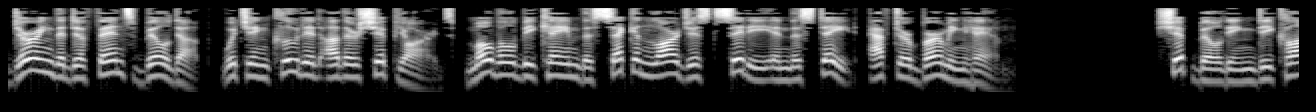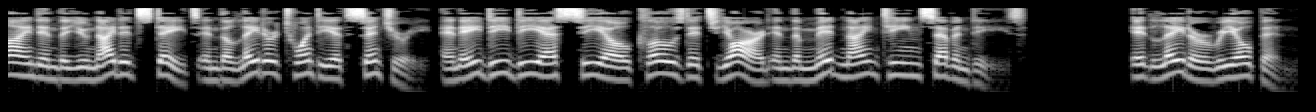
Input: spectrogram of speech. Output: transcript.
During the defense buildup, which included other shipyards, Mobile became the second largest city in the state, after Birmingham. Shipbuilding declined in the United States in the later 20th century, and ADDSCO closed its yard in the mid-1970s. It later reopened.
